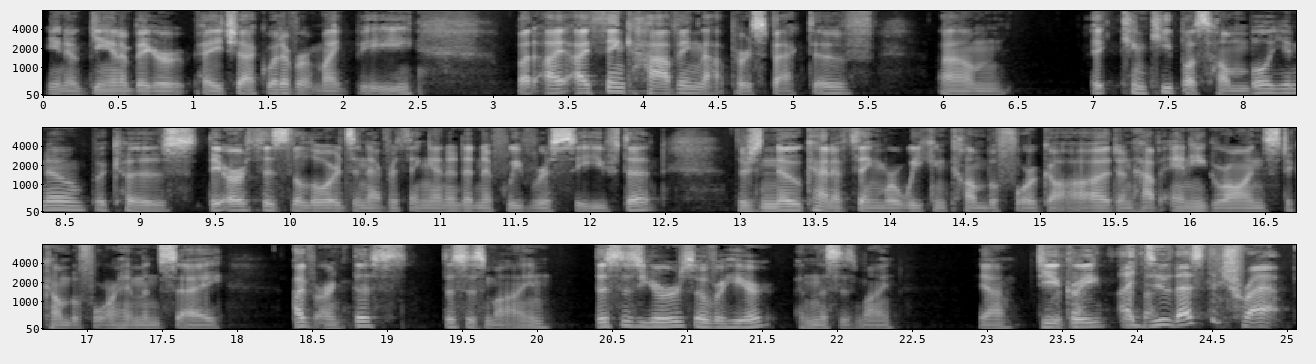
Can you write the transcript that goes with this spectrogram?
you know, gain a bigger paycheck, whatever it might be. But I, I think having that perspective, um, it can keep us humble, you know, because the earth is the Lord's and everything in it. And if we've received it, there's no kind of thing where we can come before God and have any grounds to come before Him and say, I've earned this. This is mine. This is yours over here, and this is mine. Yeah. Do you agree? I do. That's the trap.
